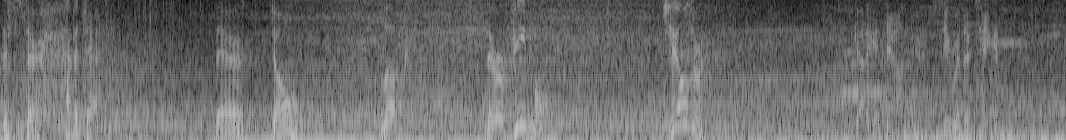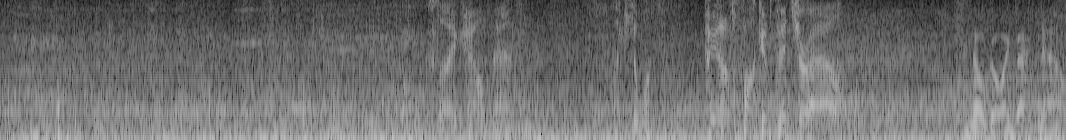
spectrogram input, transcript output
this is their habitat. Their dome. Look, there are people. Children. We gotta get down there, see where they're taking them. It's like hell, man. Like someone painted a fucking picture of hell. No going back now.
